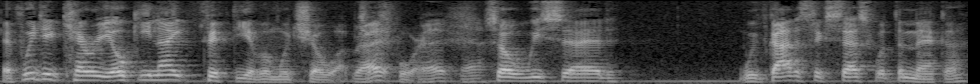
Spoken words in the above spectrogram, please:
If we did karaoke night, 50 of them would show up Right, just for it. right, yeah. So we said, we've got a success with the Mecca.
